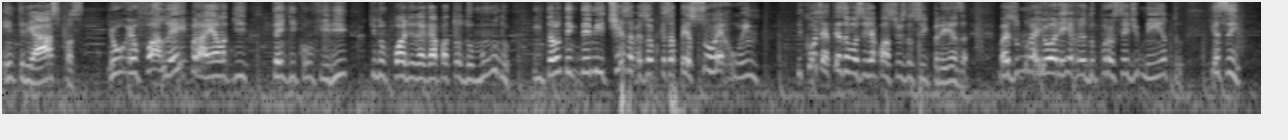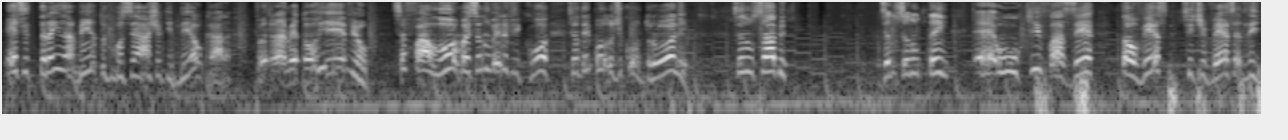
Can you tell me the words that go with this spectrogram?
entre aspas. Eu, eu falei para ela que tem que conferir, que não pode negar para todo mundo, então eu tenho que demitir essa pessoa porque essa pessoa é ruim. E com certeza você já passou isso na sua empresa. Mas o maior erro é do procedimento. Que assim, esse treinamento que você acha que deu, cara, foi um treinamento horrível. Você falou, mas você não verificou. Você não tem ponto de controle. Você não sabe. Você não, você não tem é, o que fazer. Talvez se tivesse ali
